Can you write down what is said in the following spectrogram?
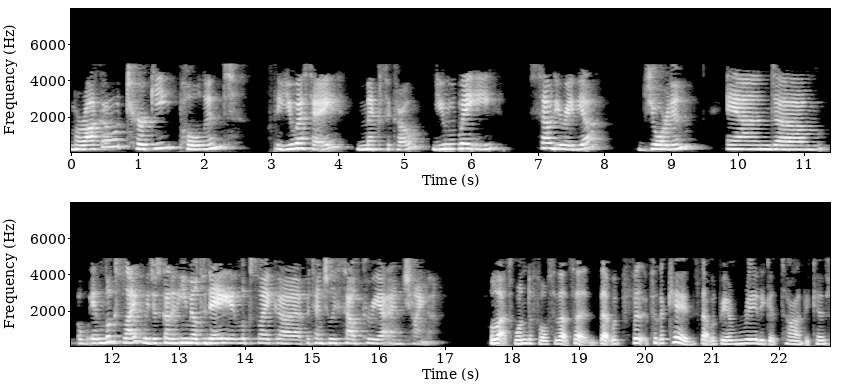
Morocco, Turkey, Poland, the USA, Mexico, UAE, Saudi Arabia, Jordan, and um, it looks like we just got an email today. It looks like uh, potentially South Korea and China. Well, that's wonderful. So that's a, that would for for the kids that would be a really good time because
